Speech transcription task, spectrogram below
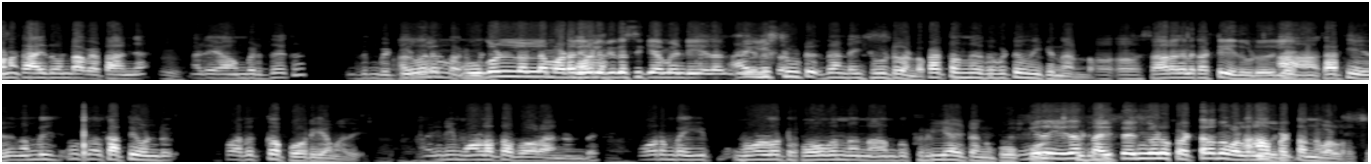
ഉണക്കായതുകൊണ്ടാ വെട്ടാഞ്ഞ. മഴയാകുമ്പോഴത്തേക്ക് അതുപോലെ മുകളിലുള്ള മടലുകൾ വികസിക്കാൻ വേണ്ടി ഈ ചൂട്ട് ഇതാണ്ട് ഈ ചൂട്ട് കണ്ടോ? പെട്ടെന്ന് ഇത് വിട്ടു നിൽക്കുന്നുണ്ടോ? സാർ അങ്ങനെ കട്ട് ചെയ്ത് വിടും കട്ട് ചെയ്ത് നമ്മൾ കത്തി കൊണ്ട് പതുക്കെ പോറിയാ മതി. ഇനി മുകളിലത്തെ പോറാനുണ്ട് പോറുമ്പോ ഈ മുകളിലോട്ട് പോകുന്ന നാമ്പ് ഫ്രീ ആയിട്ട് അങ്ങ് പോകും പെട്ടെന്ന് വളർന്നു പെട്ടെന്ന് വളർച്ച.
